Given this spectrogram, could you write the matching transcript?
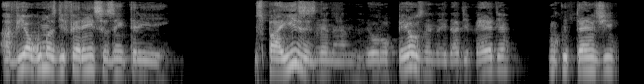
havia algumas diferenças entre os países né, na, europeus né, na Idade Média no que tange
